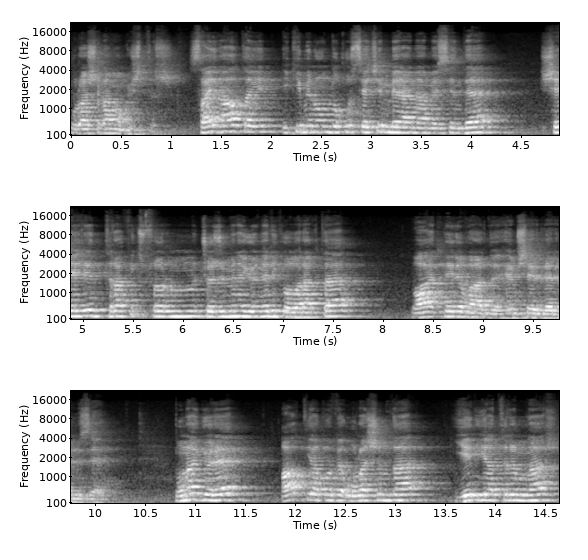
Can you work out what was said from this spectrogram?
ulaşılamamıştır. Sayın Altay'ın 2019 seçim beyannamesinde şehrin trafik sorununun çözümüne yönelik olarak da vaatleri vardı hemşerilerimize. Buna göre altyapı ve ulaşımda yeni yatırımlar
